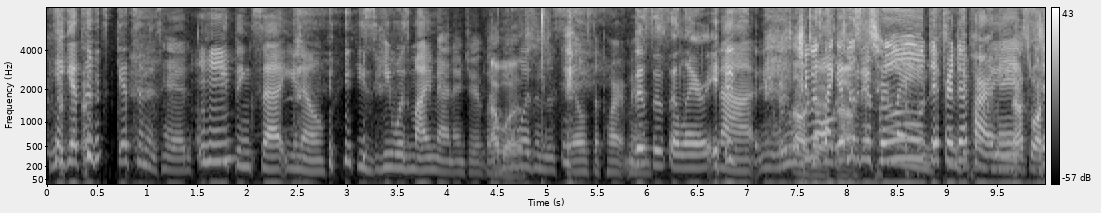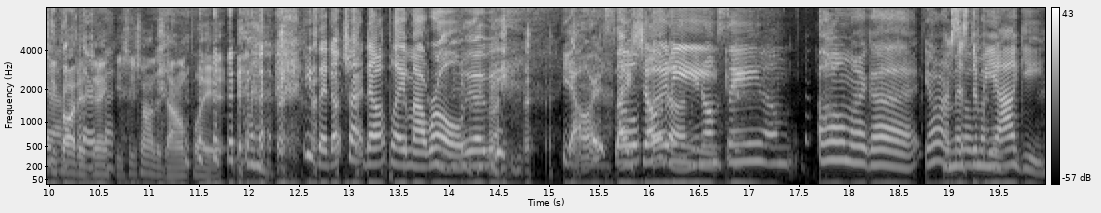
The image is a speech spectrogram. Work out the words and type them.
he gets it, gets in his head. He thinks that you know he's he was my manager, but I he was. was in the sales department. This is hilarious. Nah, we She was like, it two was different two lanes, different two departments. That's why she called it janky. She's trying to downplay it. he said, "Don't try to downplay my role." You know what I mean? Y'all are so I funny. him. You know what I'm saying? I'm, Oh my god, y'all are I'm so Mr. funny. Miyagi.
